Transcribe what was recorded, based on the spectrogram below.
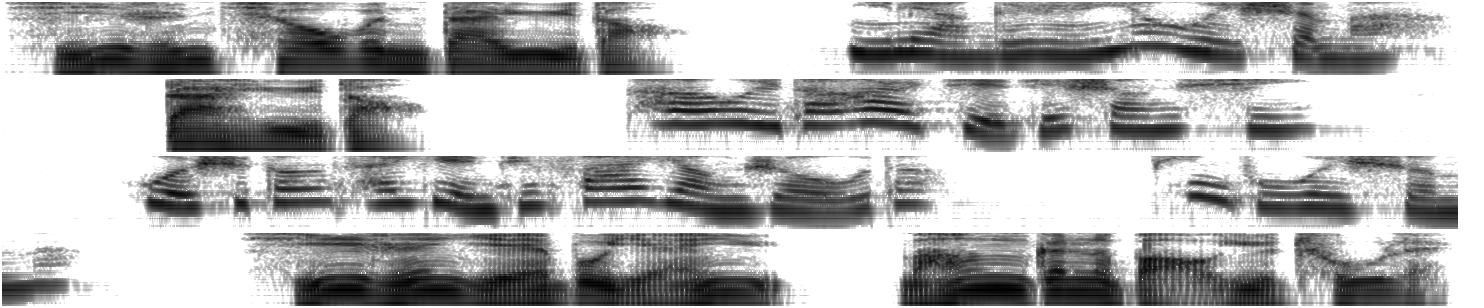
袭人敲问黛玉道：“你两个人又为什么？”黛玉道：“他为他二姐姐伤心。”我是刚才眼睛发痒揉的，并不为什么。袭人也不言语，忙跟了宝玉出来，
